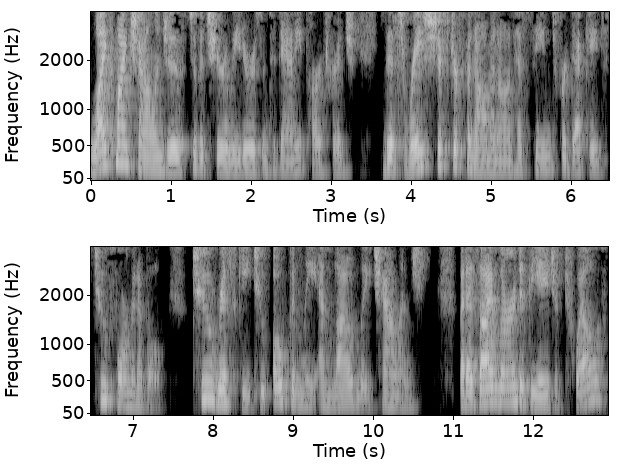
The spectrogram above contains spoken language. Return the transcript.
Like my challenges to the cheerleaders and to Danny Partridge, this race shifter phenomenon has seemed for decades too formidable too risky to openly and loudly challenge. But as I learned at the age of 12,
